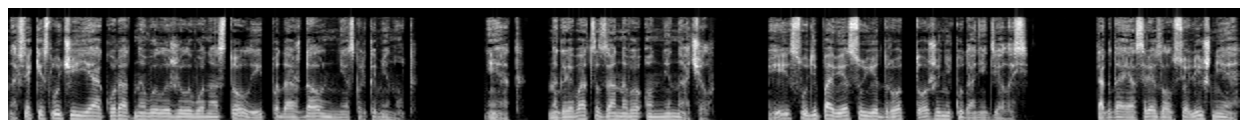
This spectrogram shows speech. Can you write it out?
На всякий случай я аккуратно выложил его на стол и подождал несколько минут. Нет, нагреваться заново он не начал. И, судя по весу, ядро тоже никуда не делось. Тогда я срезал все лишнее,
